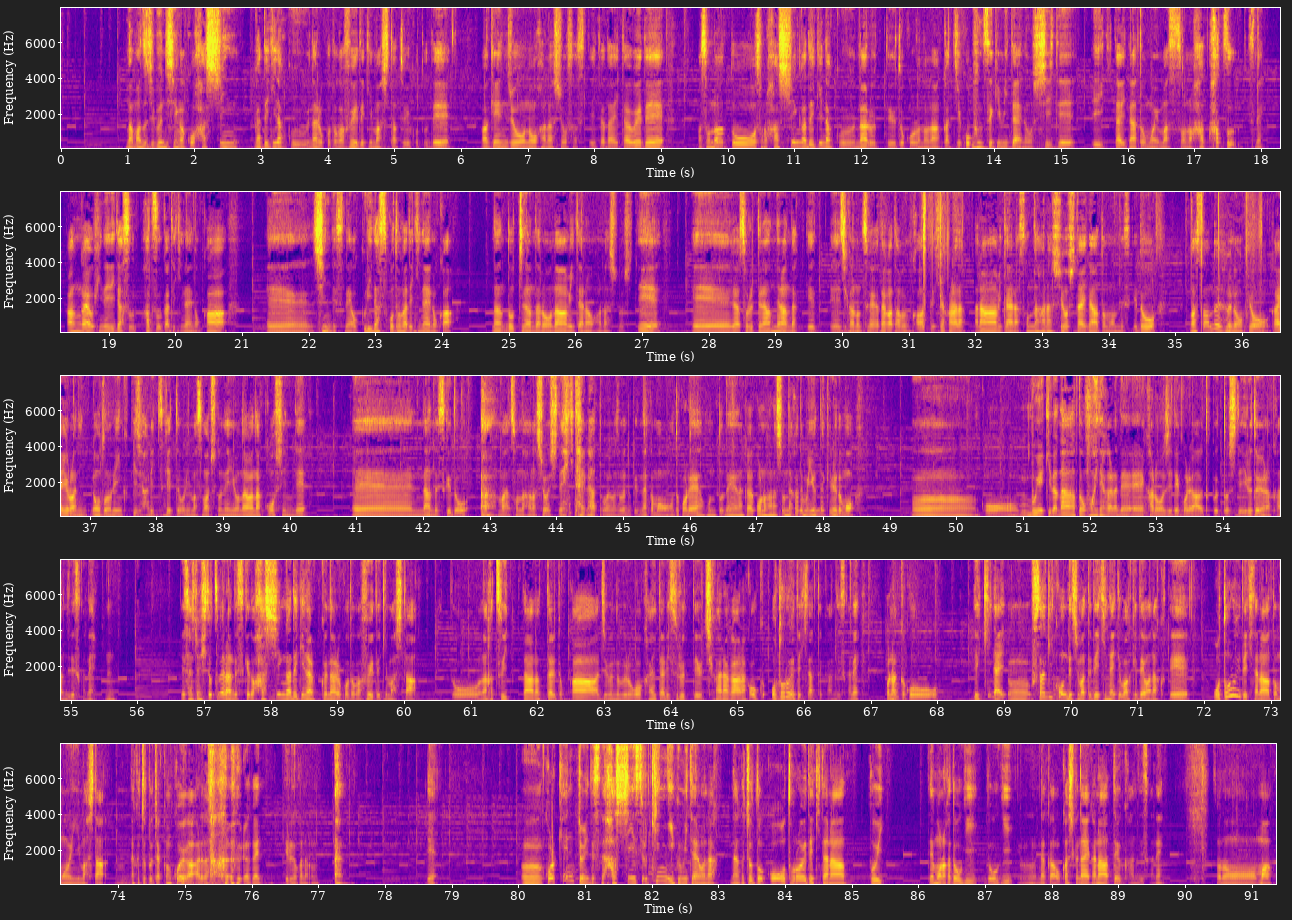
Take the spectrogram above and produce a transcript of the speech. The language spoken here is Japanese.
まあ、まず自分自身がこう発信ができなくなることが増えてきましたということで、まあ、現状のお話をさせていただいた上で、まあ、その後、その発信ができなくなるっていうところのなんか自己分析みたいのをしていきたいなと思います。その発ですね。考えをひねり出す発ができないのか、えー、信ですね。送り出すことができないのか、な、どっちなんだろうな、みたいなお話をして、えー、じゃあそれってなんでなんだっけ、えー、時間の使い方が多分変わってきたからだったな、みたいな、そんな話をしたいなと思うんですけど、まあ、スタンド F の今日概要欄にノートのリンク記事貼り付けております。まあ、ちょっとね、夜な夜な更新で、えー、なんですけど、まあ、そんな話をしていきたいなと思います。なんかもう、ほんとこれ、ほんとね、なんかこの話の中でも言うんだけれども、うーん、こう、無益だなと思いながらね、かろうじてこれをアウトプットしているというような感じですかね。うん。で、最初に一つ目なんですけど、発信ができなくなることが増えてきました。と、なんかツイッターだったりとか、自分のブログを書いたりするっていう力が、なんか衰えてきたって感じですかね。こうなんかこう、できない、うん、塞ぎ込んでしまってできないってわけではなくて、衰えてきたなと思いました。うん、なんかちょっと若干声があれだな、裏返ってるのかな。うん。で、うん、これ顕著にですね、発信する筋肉みたいなのがな、なんかちょっとこう、衰えてきたな、と言っても、なんか道義、道義、うん、なんかおかしくないかな、っていう感じですかね。その、まあ、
